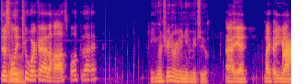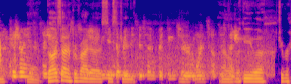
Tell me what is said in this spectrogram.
There's only two working at a hospital today. you gonna treat him or you need me to? Uh, yeah, Michael, you got him. Yeah. Go outside and provide uh, scene security. Uh, look at you, uh, trooper.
